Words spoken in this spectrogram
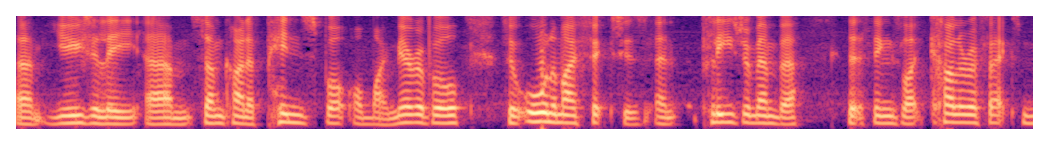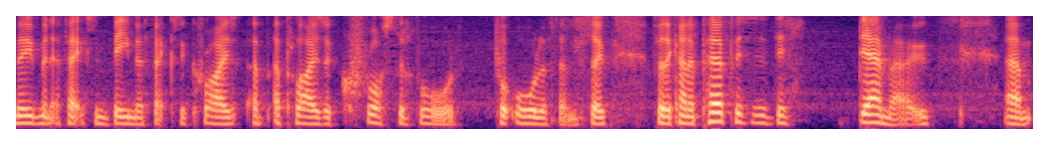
um, usually um, some kind of pin spot on my mirror ball. So all of my fixtures, and please remember that things like color effects, movement effects, and beam effects applies, applies across the board for all of them. So for the kind of purposes of this demo, um,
